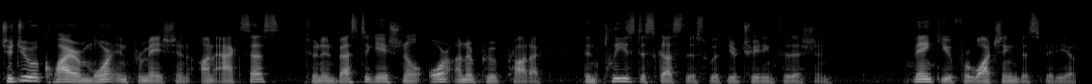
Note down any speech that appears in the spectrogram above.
Should you require more information on access to an investigational or unapproved product, then please discuss this with your treating physician. Thank you for watching this video.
